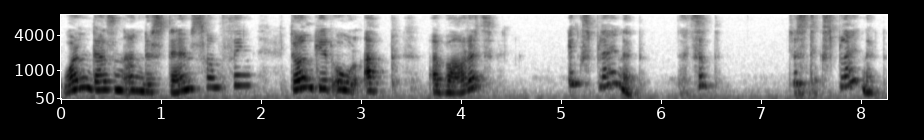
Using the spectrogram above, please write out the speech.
one doesn't understand something. Don't get all up about it. Explain it. That's it. Just explain it.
